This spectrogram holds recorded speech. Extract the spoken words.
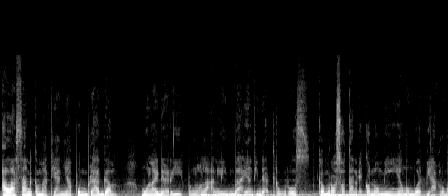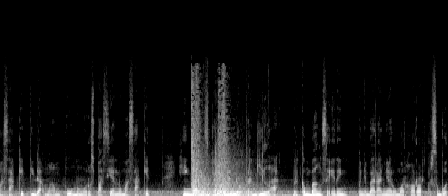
Alasan kematiannya pun beragam, mulai dari pengelolaan limbah yang tidak terurus, kemerosotan ekonomi yang membuat pihak rumah sakit tidak mampu mengurus pasien rumah sakit, hingga eksperimen dokter gila berkembang seiring penyebarannya rumor horor tersebut.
